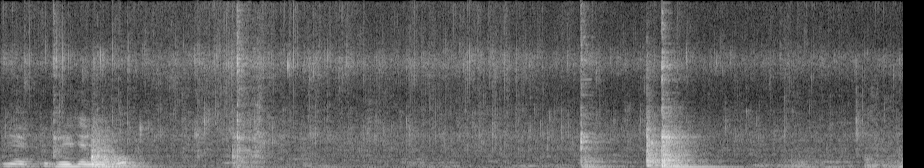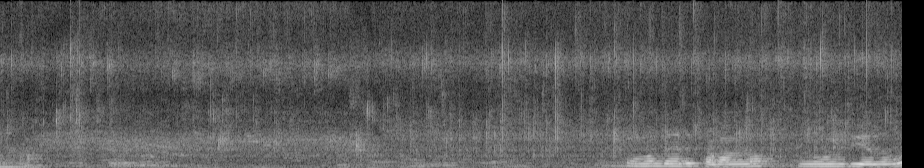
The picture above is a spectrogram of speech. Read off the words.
দিয়ে একটু ভেজে নেব। এর মধ্যে একটু সামান্য নুন দিয়ে দেবো।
